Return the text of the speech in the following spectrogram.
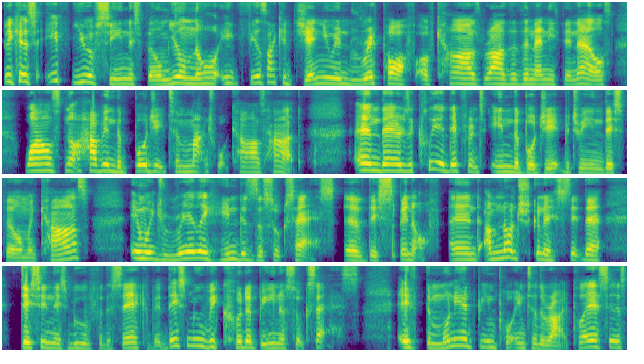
Because if you have seen this film, you'll know it feels like a genuine rip-off of Cars rather than anything else, whilst not having the budget to match what Cars had. And there is a clear difference in the budget between this film and Cars, in which really hinders the success of this spin-off. And I'm not just going to sit there dissing this movie for the sake of it. This movie could have been a success if the money had been put into the right places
